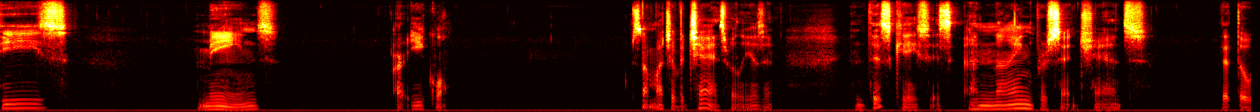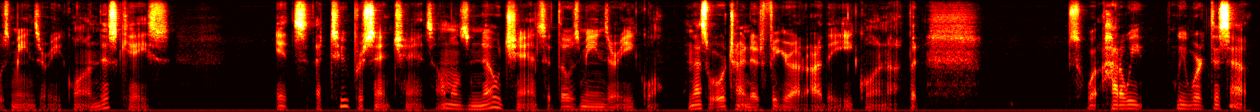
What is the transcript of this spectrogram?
these means are equal. It's not much of a chance, really, is it? In this case, it's a 9% chance that those means are equal. In this case, it's a 2% chance, almost no chance that those means are equal. And that's what we're trying to figure out, are they equal or not? But so what, how do we, we work this out?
